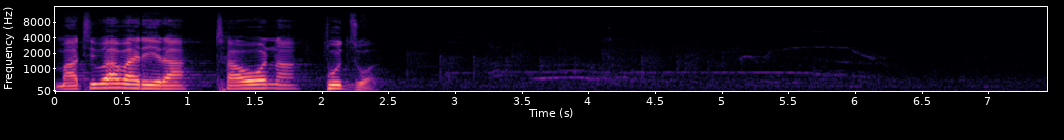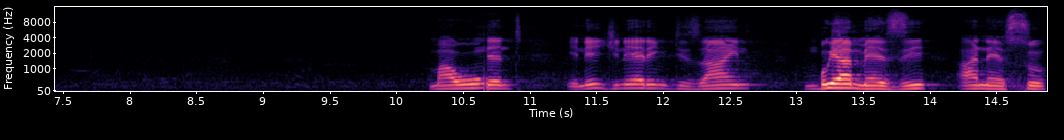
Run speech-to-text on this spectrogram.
Mativavarira taona kudzwa. Maung in engineering design Mbuya Mezi Anesu.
